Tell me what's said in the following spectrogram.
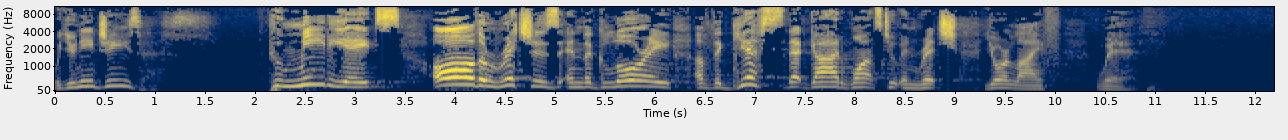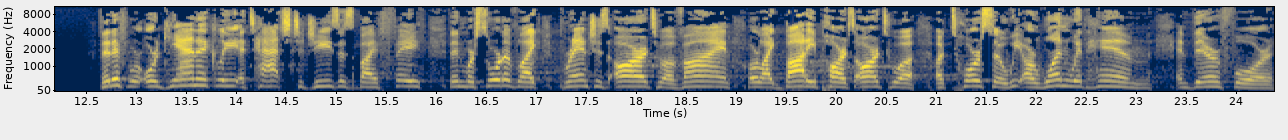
Well, you need Jesus, who mediates all the riches and the glory of the gifts that God wants to enrich your life with. That if we're organically attached to Jesus by faith, then we're sort of like branches are to a vine or like body parts are to a, a torso. We are one with Him, and therefore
